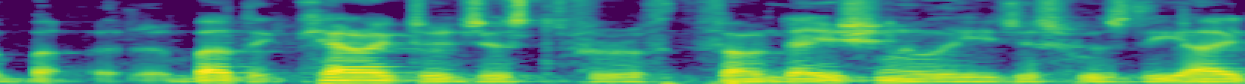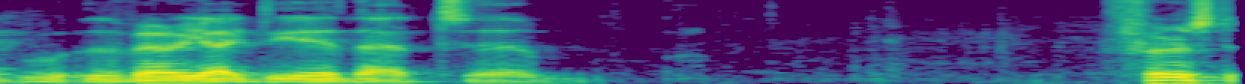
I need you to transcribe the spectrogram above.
about, about the character, just for foundationally, just was the the very idea that uh, first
